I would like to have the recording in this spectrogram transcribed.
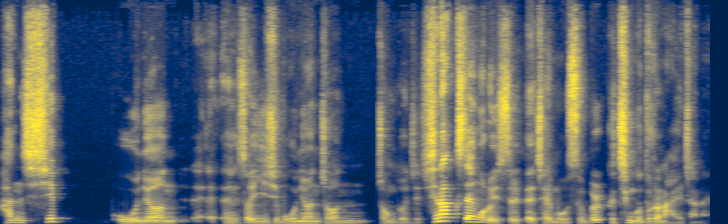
한 15년에서 25년 전 정도 이제 신학생으로 있을 때 제 모습을 그 친구들은 알잖아요.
